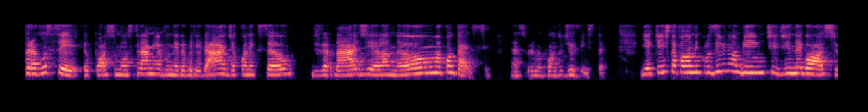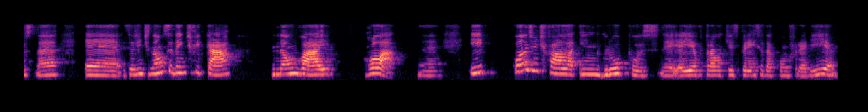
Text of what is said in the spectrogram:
para você eu posso mostrar minha vulnerabilidade, a conexão de verdade, ela não acontece, né, sob o meu ponto de vista. E aqui a gente está falando, inclusive, no ambiente de negócios, né? É, se a gente não se identificar, não vai rolar. Né? E quando a gente fala em grupos, né, e aí eu trago aqui a experiência da confraria,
